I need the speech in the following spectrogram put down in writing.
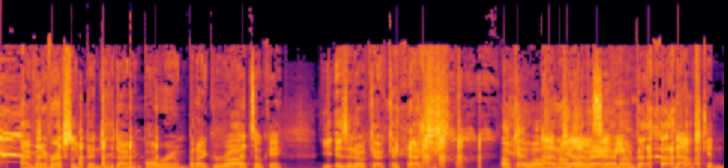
I've never actually been to the Diamond Ballroom, but I grew up. That's okay. Is it okay? Okay. okay. Well, I'm jealous of you. I'm no. I'm just kidding.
